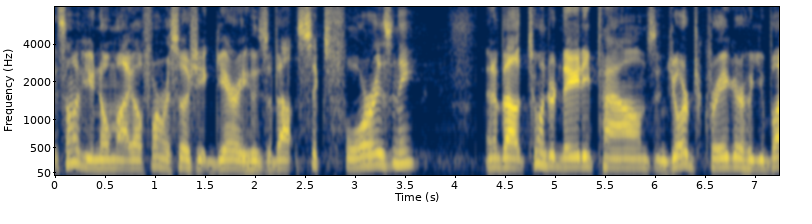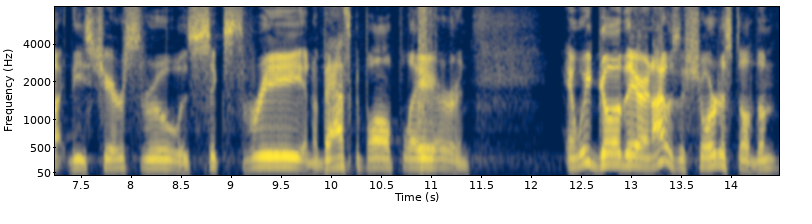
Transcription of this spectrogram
some of you know my former associate Gary, who's about six four, isn't he? And about 280 pounds. And George Krieger, who you bought these chairs through, was six three and a basketball player. And, and we'd go there, and I was the shortest of them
